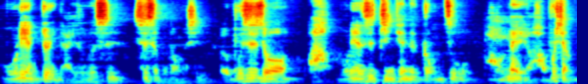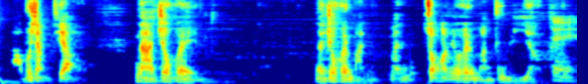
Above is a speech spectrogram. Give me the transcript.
磨练对你来说是是什么东西。而不是说啊，磨练是今天的工作，好累哦，好不想，好不想跳，那就会，那就会蛮蛮状况就会蛮不一样。对，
